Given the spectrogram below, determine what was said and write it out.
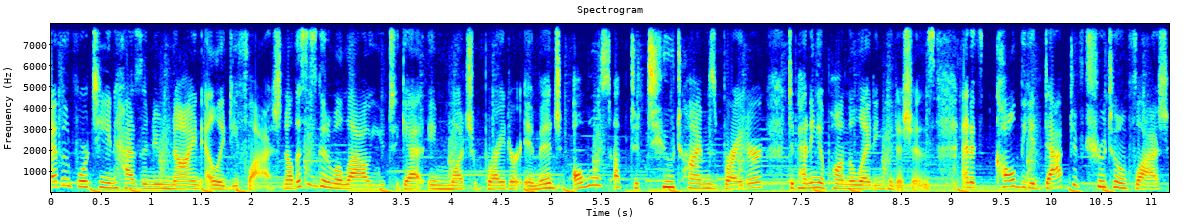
iPhone 14 has a new 9 LED flash. Now this is going to allow you to get a much brighter image, almost up to two times brighter, depending upon the lighting conditions. And it's called the Adaptive True Tone Flash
